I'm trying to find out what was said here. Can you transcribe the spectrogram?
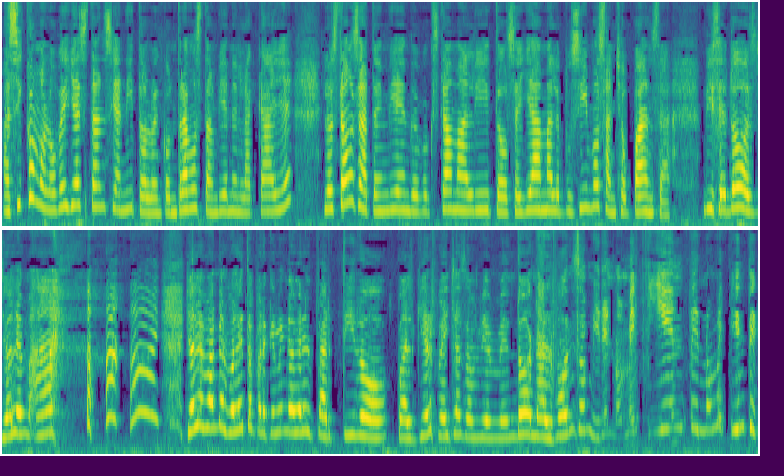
Así como lo ve, ya está ancianito. Lo encontramos también en la calle. Lo estamos atendiendo porque está malito. Se llama, le pusimos Sancho Panza. Dice dos. Yo le. Ah, yo le mando el boleto para que venga a ver el partido. Cualquier fecha son bienvenidos. Don Alfonso, mire, no me tiente, no me tiente.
